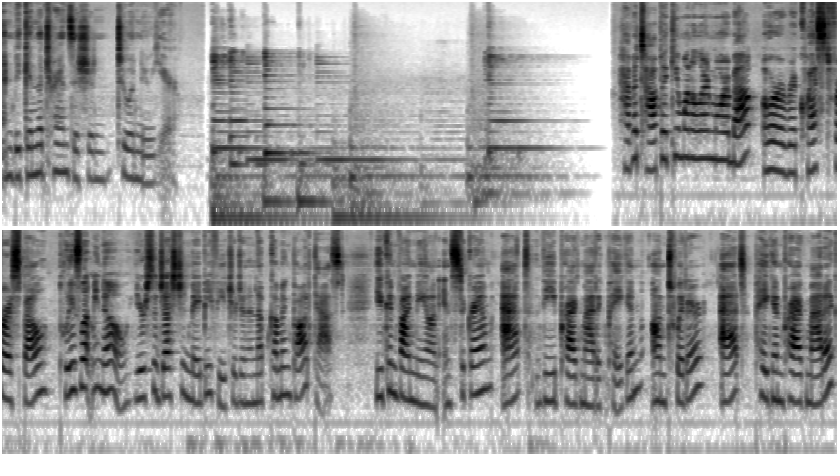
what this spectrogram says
and begin the transition to a new year. Have a topic you want to learn more about or a request for a spell? Please let me know. Your suggestion may be featured in an upcoming podcast. You can find me on Instagram at the Pragmatic Pagan, on Twitter at Pagan Pragmatic,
